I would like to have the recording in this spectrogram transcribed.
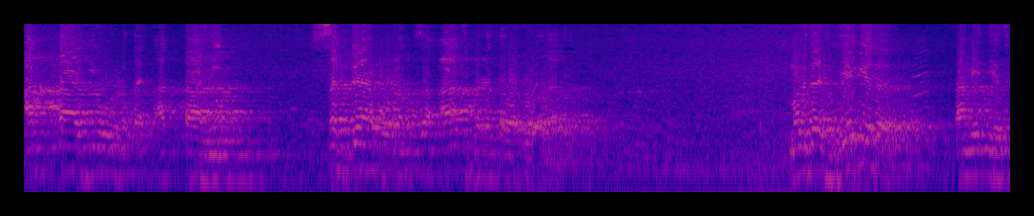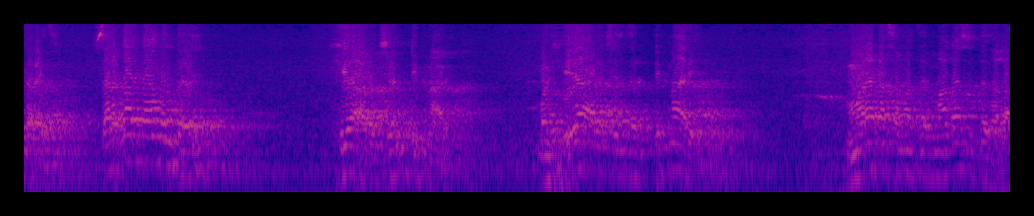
आत्ताही ओरडत आहेत आत्ताही. सगळ्या पोरांचं आजपर्यंत वाटोळ झालंय. मग जर हे गेलं तर आम्ही तेच करायचं. सरकार काय म्हणतंय? हे आरक्षण टिकणार आहे. मग हे आरक्षण जर टिकणार आहे मराठा समाज जर मागा सिद्ध झाला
